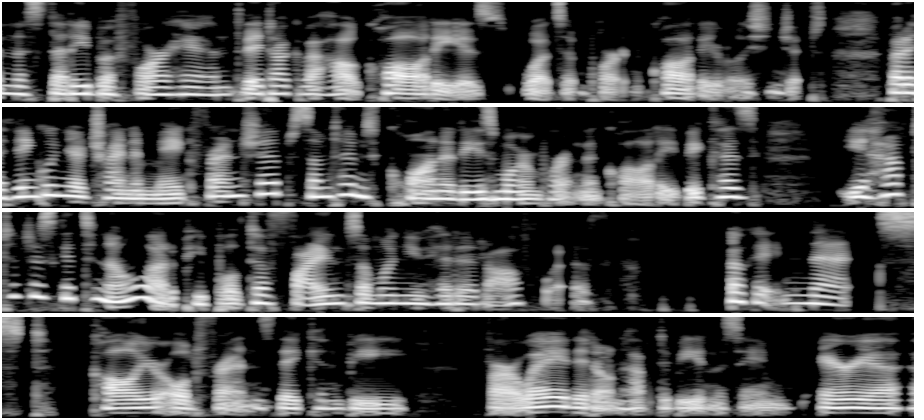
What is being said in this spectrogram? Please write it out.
In the study beforehand, they talk about how quality is what's important, quality relationships. But I think when you're trying to make friendships, sometimes quantity is more important than quality because you have to just get to know a lot of people to find someone you hit it off with. Okay, next, call your old friends. They can be far away, they don't have to be in the same area,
